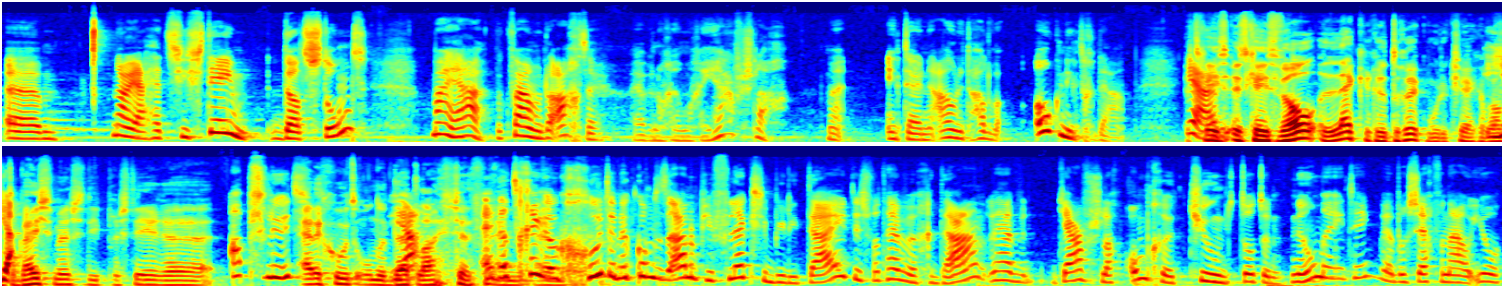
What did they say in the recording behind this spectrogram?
Ehm, nou ja, het systeem dat stond. Maar ja, we kwamen erachter, we hebben nog helemaal geen jaarverslag. Maar interne audit hadden we ook niet gedaan. Het, Ja, geeft, het geeft wel lekkere druk, moet ik zeggen. Want Ja. de meeste mensen die presteren absoluut. erg goed onder Ja, deadlines. En dat ging ook goed en dan komt het aan op je flexibiliteit. Dus wat hebben we gedaan? We hebben het jaarverslag omgetuned tot een nulmeting. We hebben gezegd van nou joh,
